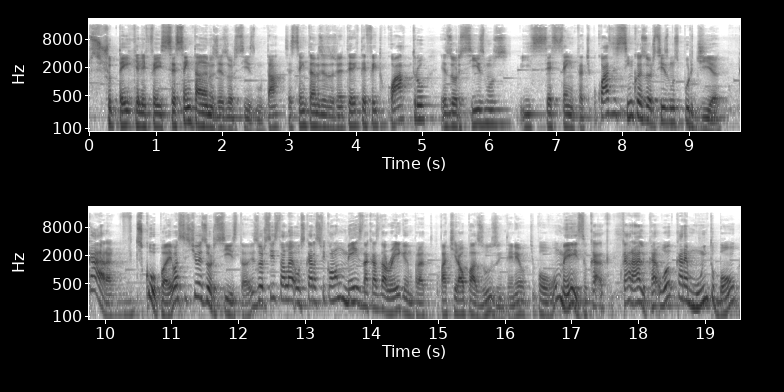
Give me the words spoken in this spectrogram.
chutei que ele fez 60 anos de exorcismo, tá? 60 anos de exorcismo. Ele teria que ter feito 4 exorcismos e 60, tipo, quase 5 exorcismos por dia. Cara, desculpa, eu assisti o Exorcista. Exorcista, os caras ficam lá um mês na casa da Reagan pra, pra tirar o Pazuso, entendeu? Tipo, um mês. O ca... Caralho, o cara, ou o cara é muito bom,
